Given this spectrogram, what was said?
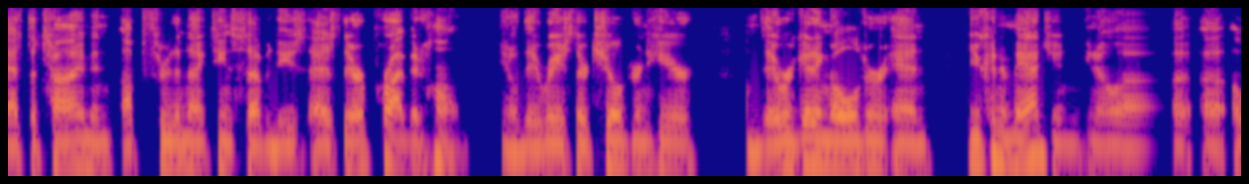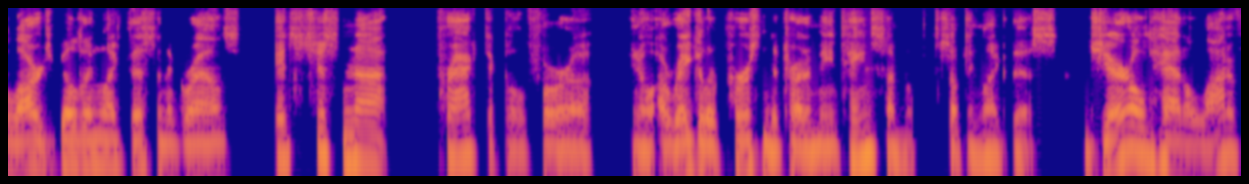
at the time and up through the 1970s as their private home. You know, they raised their children here. They were getting older, and you can imagine, you know, a, a, a large building like this in the grounds. It's just not practical for a you know a regular person to try to maintain some, something like this. Gerald had a lot of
